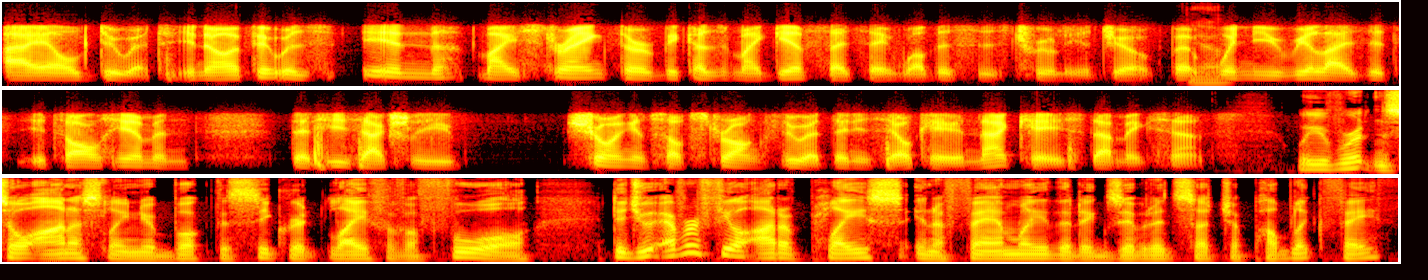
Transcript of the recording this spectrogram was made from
I'll do it. You know, if it was in my strength or because of my gifts, I'd say, well, this is truly a joke. But yeah. when you realize it's it's all Him and that He's actually showing Himself strong through it, then you say, okay, in that case, that makes sense. Well, you've written so honestly in your book, The Secret Life of a Fool. Did you ever feel out of place in a family that exhibited such a public faith?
